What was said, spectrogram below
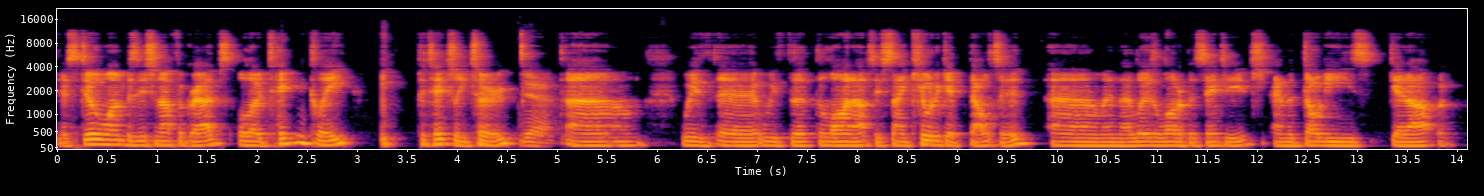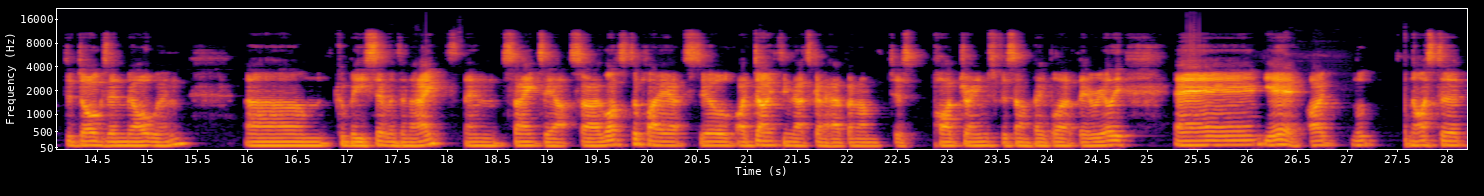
There's still one position up for grabs, although technically, potentially two. yeah, Um, with uh, with the, the lineups, if St Kilda get belted um, and they lose a lot of percentage, and the doggies get up, the dogs and Melbourne um, could be seventh and eighth, and Saints out. So lots to play out still. I don't think that's going to happen. I'm just pipe dreams for some people out there, really. And yeah, I look nice to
